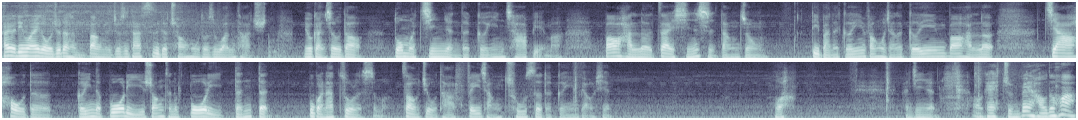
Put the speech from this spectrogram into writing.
还有另外一个我觉得很棒的，就是它四个窗户都是 One Touch，有感受到多么惊人的隔音差别吗？包含了在行驶当中。地板的隔音、防火墙的隔音，包含了加厚的隔音的玻璃、双层的玻璃等等，不管它做了什么，造就它非常出色的隔音表现。哇，很惊人。OK，准备好的话，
